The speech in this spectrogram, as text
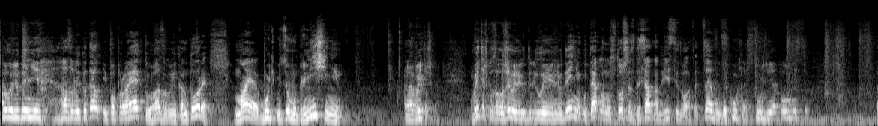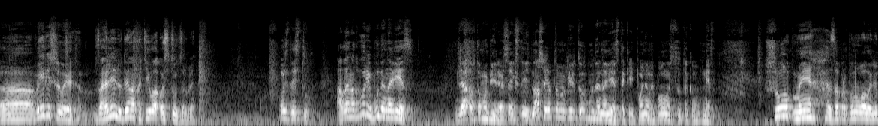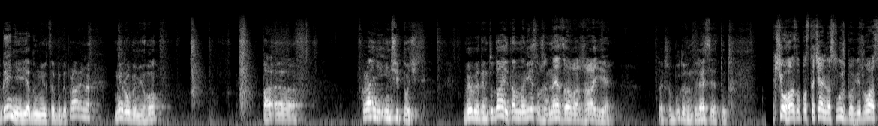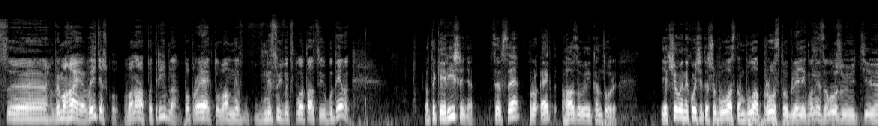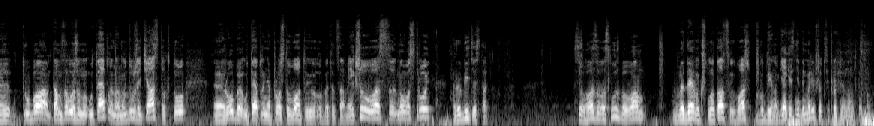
Ставили людині газовий котел, і по проекту газової контори має бути у цьому приміщенні е, витяжка. Витяжку заложили люд- людині утеплену 160 на 220. Це буде кухня, студія повністю. Е, вирішили, взагалі людина хотіла ось тут зробити. Ось десь тут. Але на дворі буде навіс для автомобіля. Ось як стоїть наш автомобіль, тут буде навіс такий, поняли? Повністю такий вниз. Що ми запропонували людині, і я думаю, це буде правильно. Ми робимо його е, в крайній іншій точці. Виведемо туди і там навіс уже не заважає. Так що буде вентиляція тут. Якщо газопостачальна служба від вас е, вимагає витяжку, вона потрібна по проекту, вам не внесуть в експлуатацію будинок. Отаке рішення це все проект газової контори. Якщо ви не хочете, щоб у вас там була просто, бля, як вони заложують е, труба, там заложено утеплена, ну дуже часто хто е, робить утеплення просто ватою об самий. Якщо у вас новострой, робіть ось так. Все, газова служба вам введе в експлуатацію ваш будинок. Якісні димарів, щоб ці профілі нам телефону.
